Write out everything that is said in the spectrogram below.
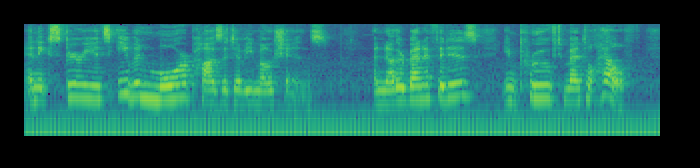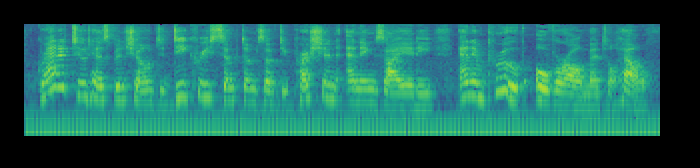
and experience even more positive emotions. Another benefit is improved mental health. Gratitude has been shown to decrease symptoms of depression and anxiety and improve overall mental health.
